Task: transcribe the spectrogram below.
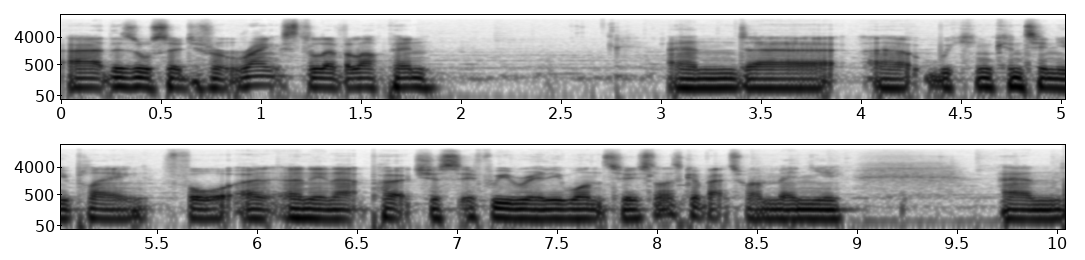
Uh, there's also different ranks to level up in. And uh, uh, we can continue playing for an, an in-app purchase if we really want to. So let's go back to our menu. And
